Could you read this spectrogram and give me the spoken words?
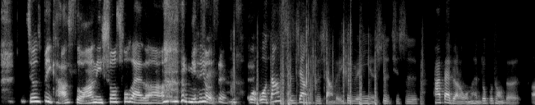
就是毕卡索啊，你说出来了啊，你很有 sense。我我当时这样子想的一个原因也是，其实它代表了我们很多不同的呃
